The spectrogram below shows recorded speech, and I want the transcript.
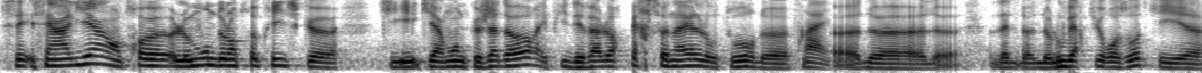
c'est un lien entre le monde de l'entreprise, qui, qui est un monde que j'adore, et puis des valeurs personnelles autour de, euh, de, de, l'ouverture aux autres qui, euh,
